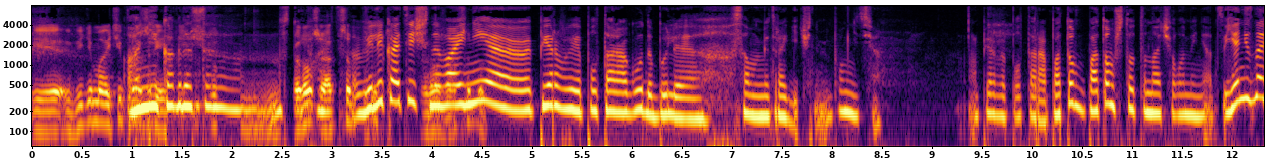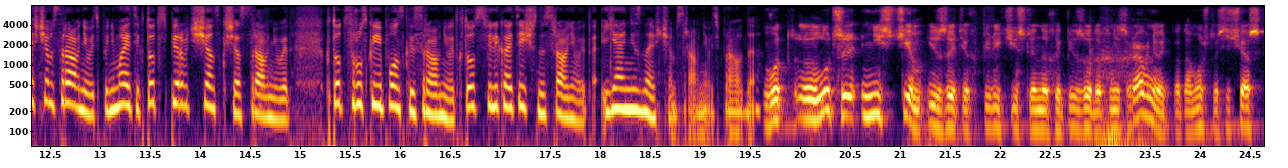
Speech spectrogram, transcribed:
И, видимо, эти прозрения Они когда-то продолжаться В. Великой Отечественной войне первые полтора года были самыми трагичными, помните? Первые полтора. Потом, потом что-то начало меняться. Я не знаю, с чем сравнивать, понимаете? Кто-то с Первочеченской сейчас сравнивает, кто-то с русско-японской сравнивает, кто-то с Великой Отечественной сравнивает. Я не знаю, с чем сравнивать, правда. Вот э, лучше ни с чем из этих перечисленных эпизодов не сравнивать, потому что сейчас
